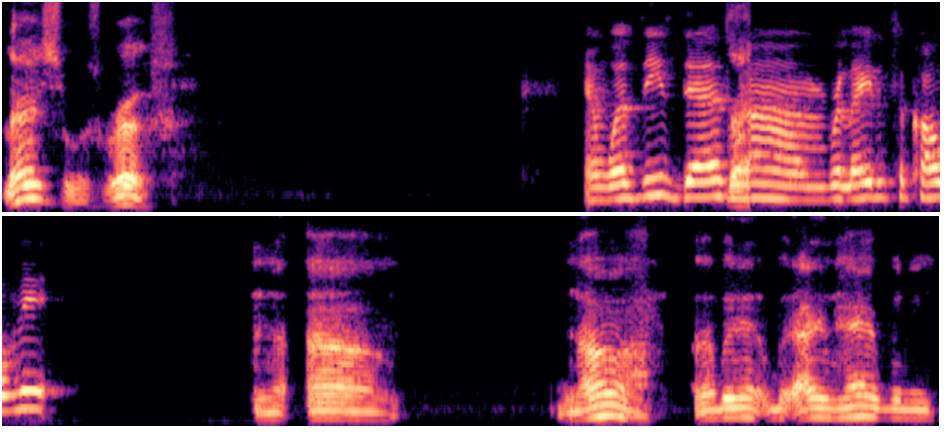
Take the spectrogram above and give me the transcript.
last year was rough. And was these deaths like, um related to COVID? No, um no, Uh, but, but I didn't have any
